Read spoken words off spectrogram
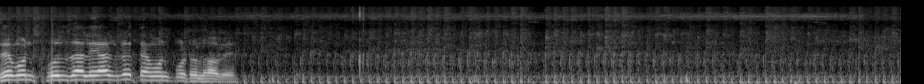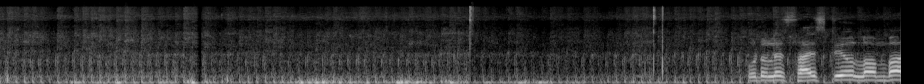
যেমন ফুল জালে আসবে, তেমন পটল হবে। পটলের সাইজটিও লম্বা।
